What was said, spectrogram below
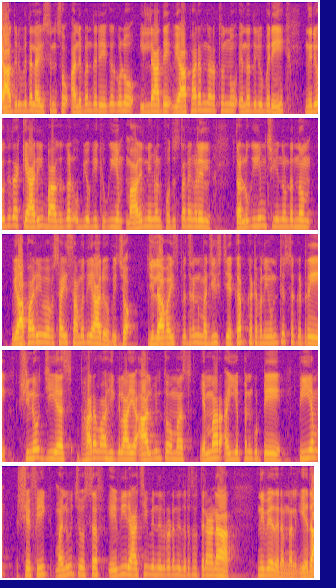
യാതൊരുവിധ ലൈസൻസോ അനുബന്ധ രേഖകളോ ഇല്ലാതെ വ്യാപാരം നടത്തുന്നു എന്നതിലുപരി നിരോധിത ക്യാരി ബാഗുകൾ ഉപയോഗിക്കുകയും മാലിന്യങ്ങൾ പൊതുസ്ഥലങ്ങളിൽ തള്ളുകയും ചെയ്യുന്നുണ്ടെന്നും വ്യാപാരി വ്യവസായി സമിതി ആരോപിച്ചു. ജില്ലാ vice president Majeesh Jacob Kattappana unit secretary Shino G S ഭാരവാഹികളായ Alvin Thomas M R Ayyappankutty P M Shefeeq Manu Joseph A V Rajeev എന്നിവരുടെ നേതൃത്വത്തിലാണ് നിവേദനം നൽകിയത്.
